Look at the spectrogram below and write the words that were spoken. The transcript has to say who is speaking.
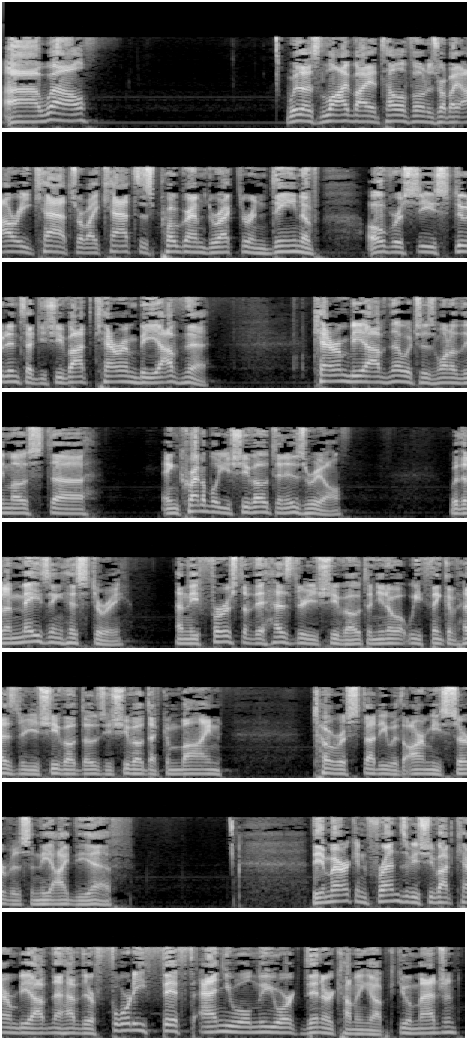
Speaker 1: Uh, well, with us live via telephone is Rabbi Ari Katz. Rabbi Katz is program director and dean of overseas students at Yeshivat Kerem B'Yavne. Kerem B'Yavne, which is one of the most uh, incredible yeshivot in Israel, with an amazing history, and the first of the Hesder yeshivot. And you know what we think of Hesder yeshivot, those yeshivot that combine Torah study with army service in the IDF. The American Friends of Yeshivat Kerem B'Yavne have their 45th annual New York dinner coming up. Could you imagine?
